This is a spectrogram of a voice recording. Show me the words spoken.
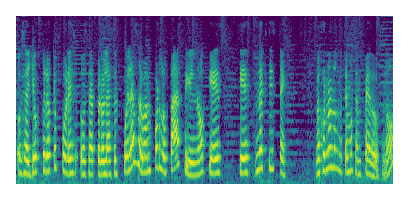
o sea, yo creo que por eso, o sea, pero las escuelas se van por lo fácil, ¿no? Que es, que es, no existe. Mejor no nos metemos en pedos, ¿no?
